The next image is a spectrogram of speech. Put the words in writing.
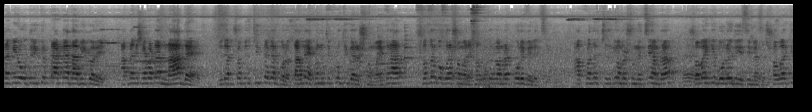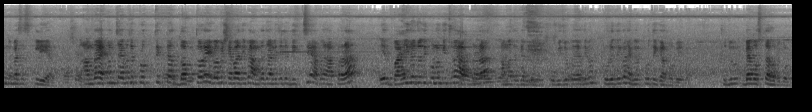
আপনাকে অতিরিক্ত টাকা দাবি করে, আপনাকে সেবাটা না দেয়, যদি আপনি সবকিছু থাকার পরে তাহলে এখন হচ্ছে প্রতিকারের সময়। এখন আর সতর্ক করার সময় নেই, সতর্ক আমরা করে ফেলেছি। আপনাদের থেকে আমরা শুনেছি, আমরা সবাইকে বলে দিয়েছি মেসেজ সবার কিন্তু মেসেজ ক্লিয়ার আমরা এখন চাইব যে প্রত্যেকটা দপ্তরে এভাবে সেবা দিবে, আমরা জানি যেটা দিচ্ছি আপনারা এর বাইরে যদি কোনো কিছু হয়, আপনারা আমাদেরকে অভিযোগ করে দেবেন, তুলে দেবেন, একদম প্রতিকার হবে এবার। শুধু ব্যবস্থা হবে কত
